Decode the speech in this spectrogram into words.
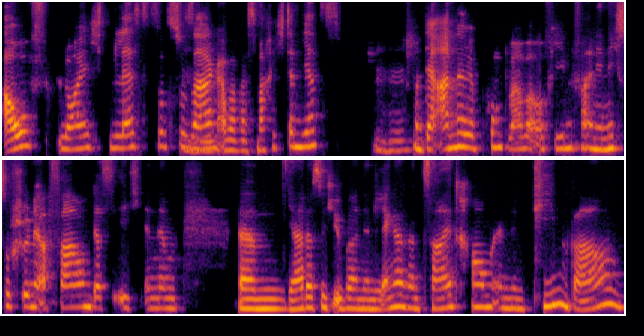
aufleuchten lässt sozusagen, mhm. aber was mache ich denn jetzt? Mhm. Und der andere Punkt war aber auf jeden Fall eine nicht so schöne Erfahrung, dass ich in einem ähm, ja, dass ich über einen längeren Zeitraum in einem Team war,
